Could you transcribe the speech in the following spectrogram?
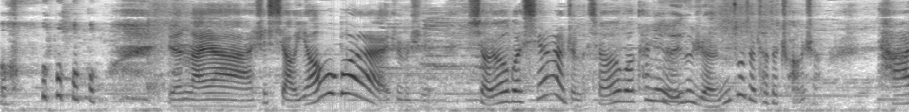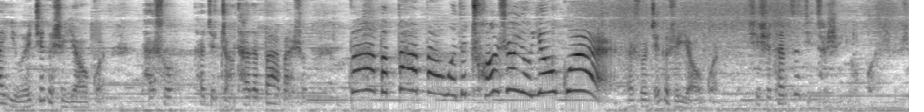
哦，原来啊是小妖怪，是不是？小妖怪吓着了。小妖怪看见有一个人坐在他的床上，他以为这个是妖怪，他说他就找他的爸爸说：“爸爸，爸爸，我的床上有妖怪。”他说这个是妖怪，其实他自己才是妖怪，是不是？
